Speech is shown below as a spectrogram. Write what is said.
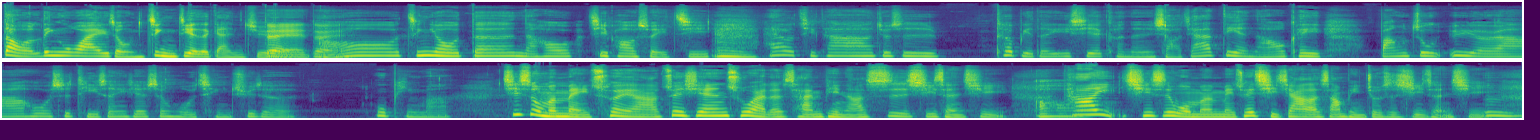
到了另外一种境界的感觉。对对。哦，精油灯，然后气泡水机，嗯，还有其他就是特别的一些可能小家电，然后可以帮助育儿啊，或是提升一些生活情趣的。物品吗？其实我们美翠啊，最先出来的产品啊是吸尘器。哦，它其实我们美翠起家的商品就是吸尘器。嗯，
